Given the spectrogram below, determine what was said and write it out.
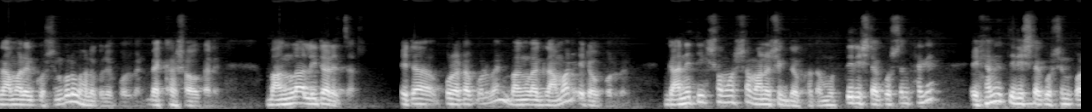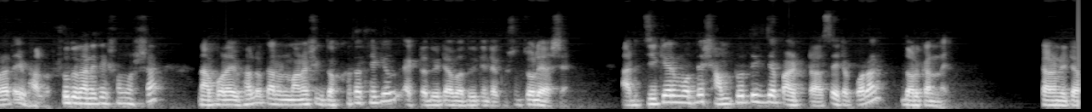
গ্রামারের কোশ্চেনগুলো ভালো করে পড়বেন, ব্যাখ্যা সহকারে। বাংলা লিটারেচার এটা পুরাটা পড়বেন, বাংলা গ্রামার এটাও পড়বেন। গাণিতিক সমস্যা, মানসিক দক্ষতা, মোট তিরিশটা কোশ্চেন থাকে। এখানে তিরিশটা কোশ্চেন পড়াটাই ভালো। শুধু গাণিতিক সমস্যা না পড়াই ভালো, কারণ মানসিক দক্ষতা থেকেও একটা, দুইটা বা দুই, তিনটা কোশ্চেন চলে আসে। আর জিকের মধ্যে সাম্প্রতিক যে পার্টটা আছে, এটা পড়ার দরকার নাই। কারণ এটা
